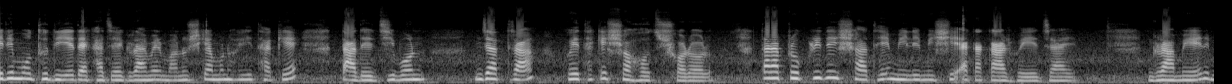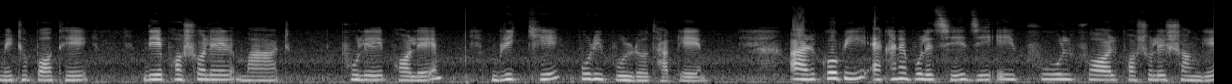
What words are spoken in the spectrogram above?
এরই মধ্য দিয়ে দেখা যায় গ্রামের মানুষ কেমন হয়ে থাকে, তাদের জীবনযাত্রা হয়ে থাকে সহজ সরল। তারা প্রকৃতির সাথে মিলেমিশে একাকার হয়ে যায়। গ্রামের মেঠো পথে দিয়ে ফসলের মাঠ, ফুলে, ফলে, বৃক্ষে পরিপূর্ণ থাকে। আর কবি এখানে বলেছে যে, এই ফুল, ফল, ফসলের সঙ্গে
